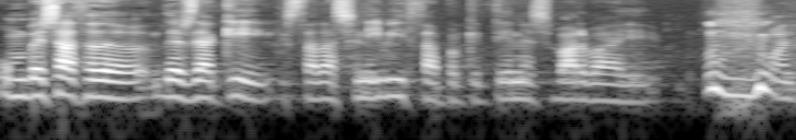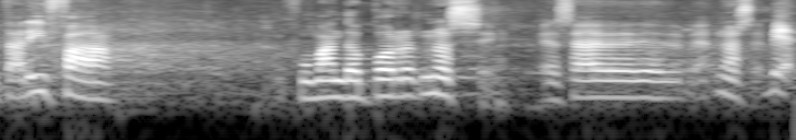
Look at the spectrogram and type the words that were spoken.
un besazo desde aquí, estarás en Ibiza porque tienes barba y, o en Tarifa, fumando por, no sé, esa, no sé, bien.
